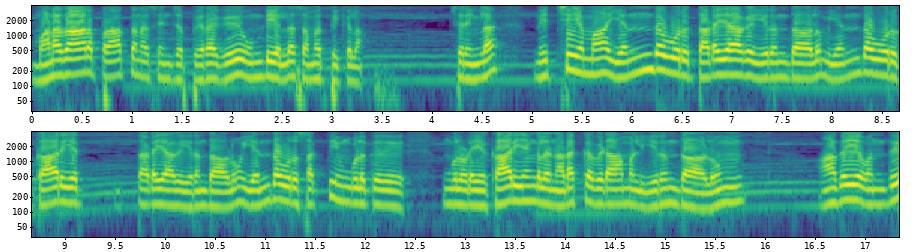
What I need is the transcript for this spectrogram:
மனதார பிரார்த்தனை செஞ்ச பிறகு உண்டியல்ல சமர்ப்பிக்கலாம். சரிங்களா? நிச்சயமாக எந்த ஒரு தடையாக இருந்தாலும் எந்த ஒரு காரிய தடையாக இருந்தாலும் எந்த ஒரு சக்தி உங்களுக்கு உங்களுடைய காரியங்களை நடக்க விடாமல் இருந்தாலும் அதையே வந்து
